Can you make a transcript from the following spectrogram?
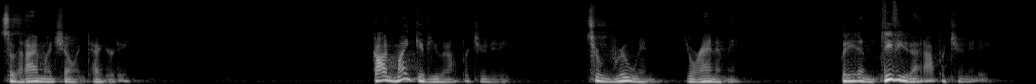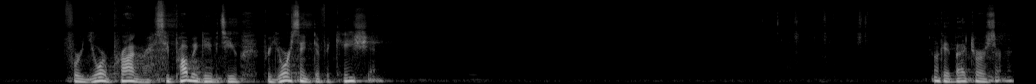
so that I might show integrity. God might give you an opportunity to ruin your enemy, but He didn't give you that opportunity for your progress. He probably gave it to you for your sanctification. Okay, back to our sermon.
